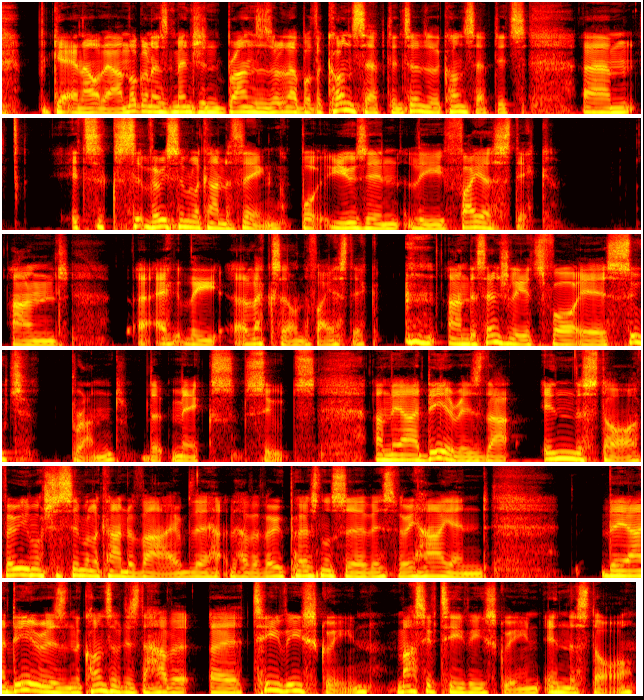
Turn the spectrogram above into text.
getting out there. I'm not going to mention brands like that, but the concept, in terms of the concept, it's um, it's a very similar kind of thing, but using the Fire Stick and uh, the Alexa on the Fire Stick, and essentially it's for a suit brand that makes suits, and the idea is that in the store, very much a similar kind of vibe. They, ha- they have a very personal service, very high end. The idea is, and the concept is to have a, a TV screen, massive TV screen in the store,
